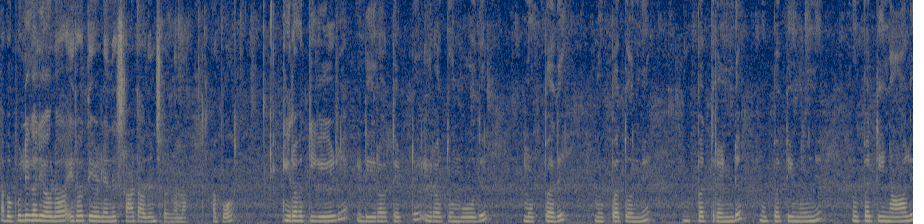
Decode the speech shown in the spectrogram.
அப்போ புள்ளிகள் எவ்வளோ? இருபத்தி ஏழுலேருந்து ஸ்டார்ட் ஆகுதுன்னு சொல்லணுமா? அப்போது இருபத்தி ஏழு இது இருபத்தெட்டு இருபத்தொம்போது முப்பது முப்பத்தொன்று முப்பத்தி ரெண்டு முப்பத்தி மூணு முப்பத்தி நாலு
